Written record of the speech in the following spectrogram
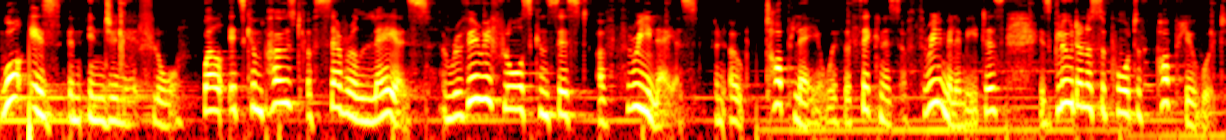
What is an engineered floor? Well, it's composed of several layers, and Reviri floors consist of three layers. An oak top layer with a thickness of 3 mm is glued on a support of poplar wood.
